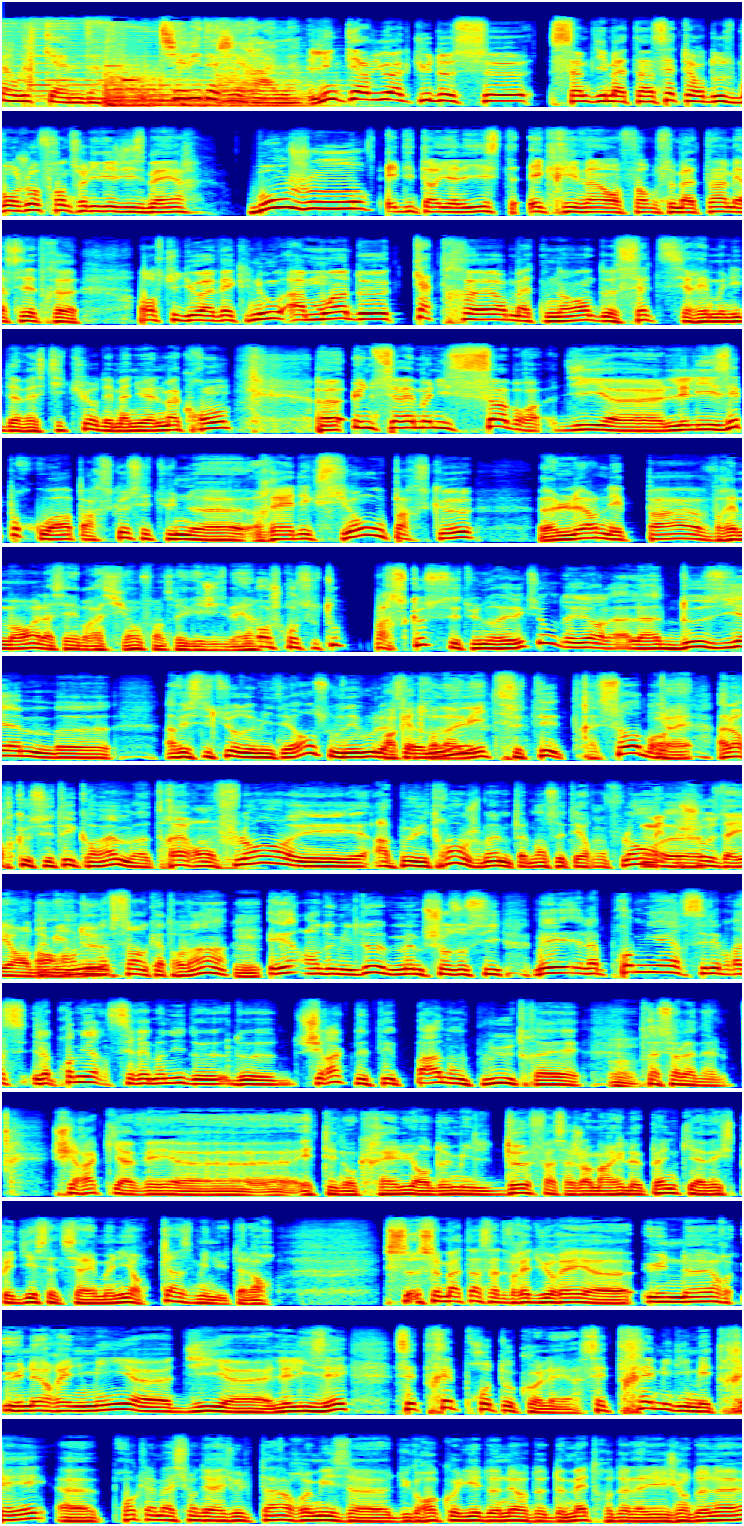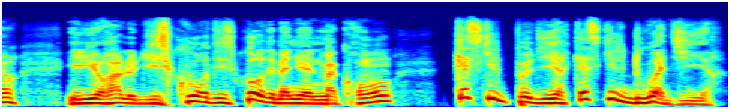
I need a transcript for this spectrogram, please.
un week-end. Thierry Dagiral. L'interview actu de ce samedi matin, 7h12. Bonjour François-Olivier Gisbert. Bonjour. Éditorialiste, écrivain en forme ce matin. Merci d'être euh, en studio avec nous à moins de 4 heures maintenant de cette cérémonie d'investiture d'Emmanuel Macron. Euh, une cérémonie sobre, dit euh, l'Élysée. Pourquoi? Parce que c'est une réélection ou parce que l'heure n'est pas vraiment à la célébration, François-Olivier Gisbert oh, Je crois surtout parce que c'est une réélection. D'ailleurs, la, deuxième euh, investiture de Mitterrand, souvenez-vous, la en 88, c'était très sobre, alors que c'était quand même très ronflant et un peu étrange même, tellement c'était ronflant. Même euh, chose d'ailleurs en 2002. En, 1981 mm. et en 2002, même chose aussi. Mais la première célébration, la première cérémonie de, Chirac n'était pas non plus très, mm. très solennelle. Chirac qui avait euh, été donc réélu en 2002 face à Jean-Marie Le Pen, qui avait expédié cette cérémonie en 15 minutes. Alors ce, matin, ça devrait durer euh, une heure, une heure et demie, euh, dit l'Elysée. C'est très protocolaire, c'est très millimétré. proclamation des résultats, remise du grand collier d'honneur de, maître de la Légion d'honneur. Il y aura le discours, discours d'Emmanuel Macron. Qu'est-ce qu'il peut dire? Qu'est-ce qu'il doit dire?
